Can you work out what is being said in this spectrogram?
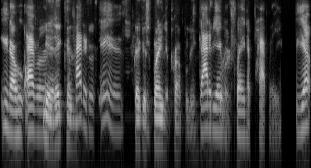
you know, whoever Yeah, they the can predator is, they can explain it properly. got to be able to explain it properly. Yep.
